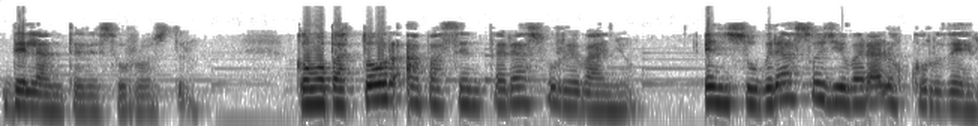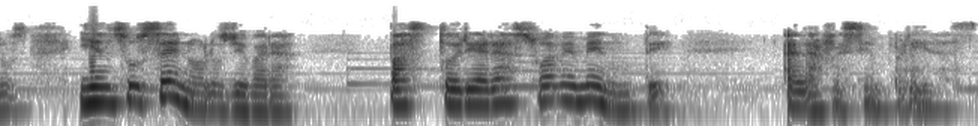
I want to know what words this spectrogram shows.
delante de su rostro. Como pastor apacentará su rebaño, en su brazo llevará los corderos, y en su seno los llevará. Pastoreará suavemente a las recién paridas.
